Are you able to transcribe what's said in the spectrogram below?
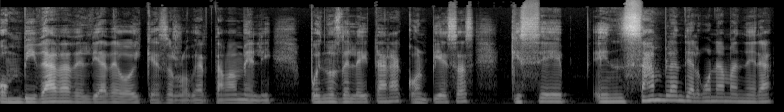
convidada del día de hoy, que es Roberta Mameli, pues nos deleitara con piezas que se ensamblan de alguna manera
